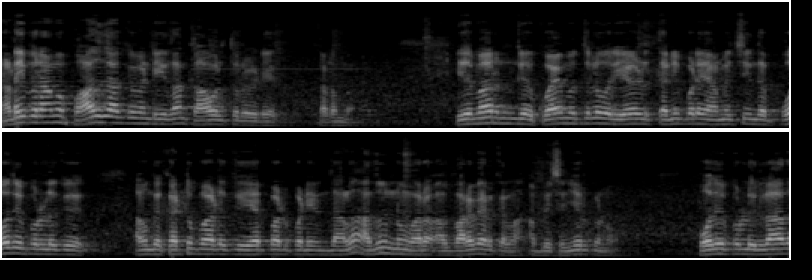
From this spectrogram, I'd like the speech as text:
நடைபெறாமல் பாதுகாக்க வேண்டியது தான் காவல்துறையுடைய கடமை. இதே மாதிரி இங்கே கோயம்புத்தூரில் ஒரு ஏழு தனிப்படை அமைச்சு இந்த போதைப் பொருளுக்கு அவங்க கட்டுப்பாடுக்கு ஏற்பாடு பண்ணியிருந்தாலும் அதுவும் இன்னும் வர வரவேற்கலாம். அப்படி செஞ்சிருக்கணும். போதைப் பொருள் இல்லாத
